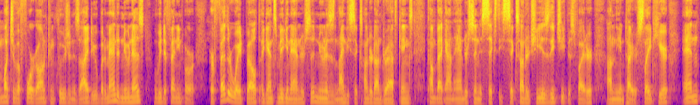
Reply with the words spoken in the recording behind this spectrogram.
much of a foregone conclusion as I do, but Amanda Nunes will be defending her her featherweight belt against Megan Anderson. Nunes is 9600 on DraftKings. Comeback on Anderson is 6600. She is the cheapest fighter on the entire slate here. And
